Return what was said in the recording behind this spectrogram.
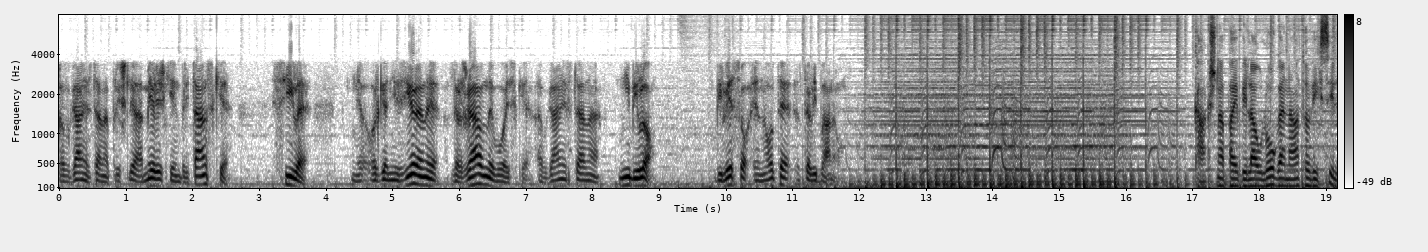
Afganistana prišle ameriške in britanske sile, organizirane državne vojske Afganistana ni bilo. Bile so enote talibanov. Kakšna pa je bila vloga NATO-vih sil?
